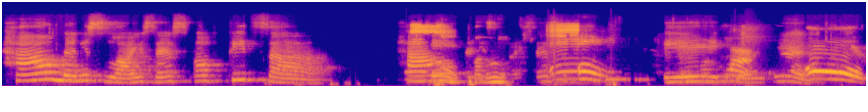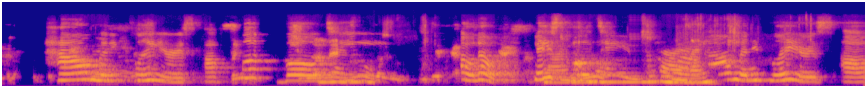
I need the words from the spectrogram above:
How many slices of pizza? How many slices? Eight. Eight, very good เอ๊ะ How many players of football team? Oh no, baseball team. ผู้ชายไหม How many players of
